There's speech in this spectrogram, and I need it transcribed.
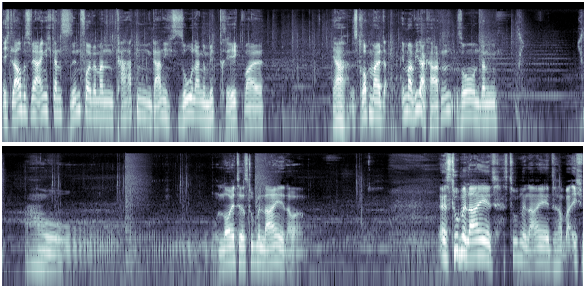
ich glaube, es wäre eigentlich ganz sinnvoll, wenn man Karten gar nicht so lange mitträgt, weil ja, es droppen halt immer wieder Karten, so und dann Au. Leute, es tut mir leid, aber es tut mir leid, es tut mir leid, aber ich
